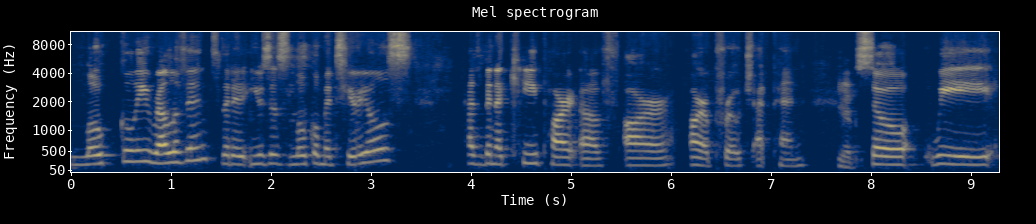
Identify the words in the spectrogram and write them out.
locally relevant, that it uses local materials, has been a key part of our our approach at PEN. Yep. So we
